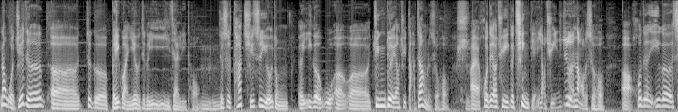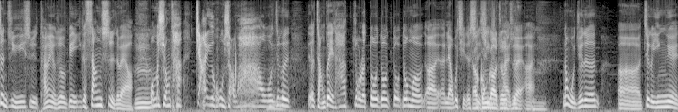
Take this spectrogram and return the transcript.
那我觉得呃，这个北管也有这个意义在里头，嗯就是它其实有一种呃，一个我呃呃军队要去打仗的时候，是。哎，或者要去一个庆典要去热闹的时候啊，或者一个甚至于是台湾有时候变一个丧事，对不对啊？嗯我们希望他家喻户晓，哇，我这个。呃，长辈他做了多多多多么呃呃了不起的事情，要公告周知哎对，哎，嗯那我觉得，呃，这个音乐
